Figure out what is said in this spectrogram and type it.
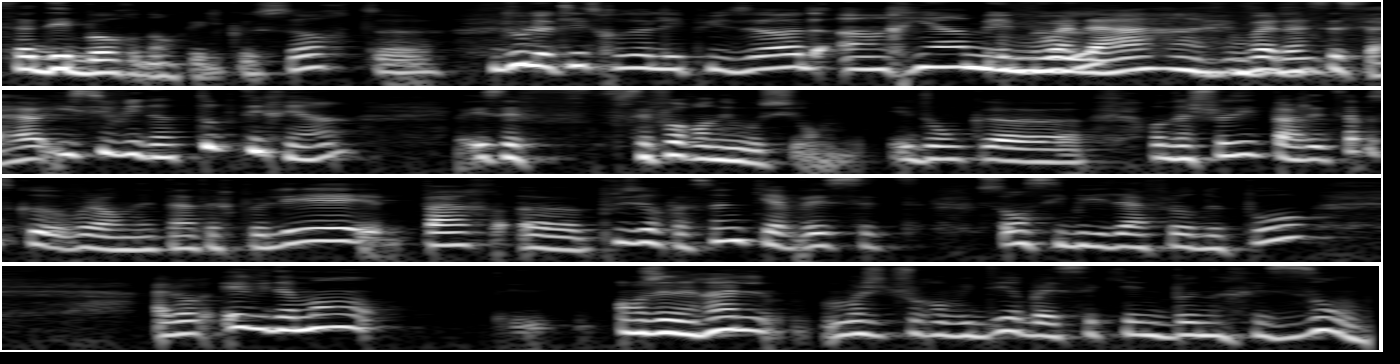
ça déborde en quelque sorte. D'où le titre de l'épisode, Un rien mais Voilà, voilà, c'est ça. Il suffit d'un tout petit rien et c'est c'est fort en émotion. Et donc, euh, on a choisi de parler de ça parce que voilà, on est interpellé par plusieurs personnes qui avaient cette sensibilité à fleur de peau. Alors, évidemment, en général, moi j'ai toujours envie de dire, ben, c'est qu'il y a une bonne raison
